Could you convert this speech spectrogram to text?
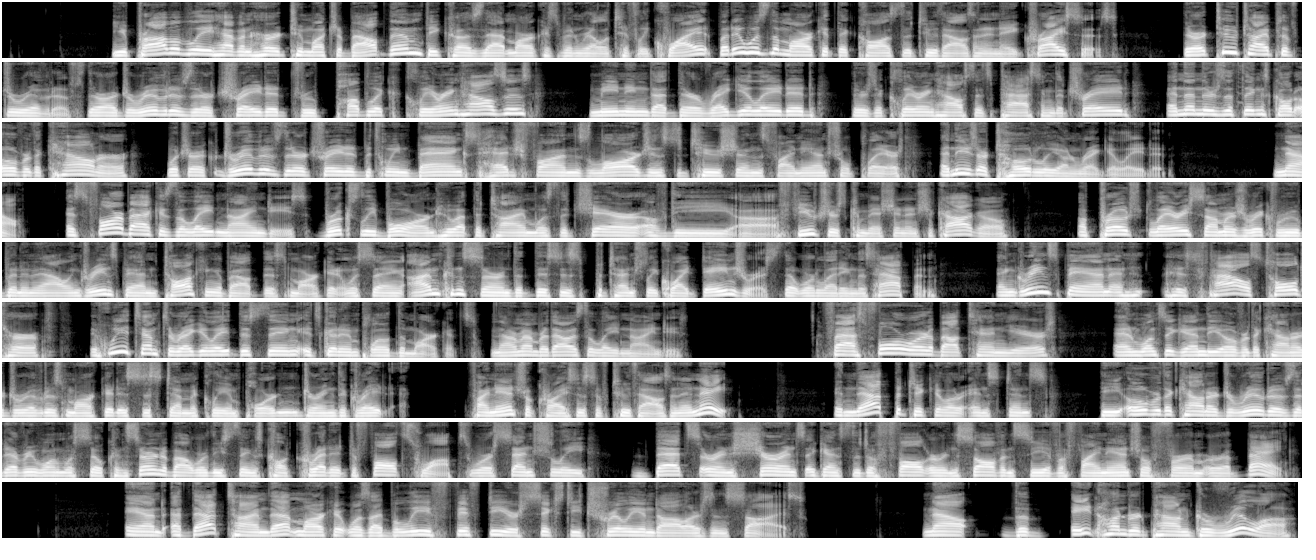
You probably haven't heard too much about them because that market's been relatively quiet, but it was the market that caused the 2008 crisis. There are two types of derivatives. There are derivatives that are traded through public clearinghouses, meaning that they're regulated, there's a clearinghouse that's passing the trade, and then there's the things called over the counter, which are derivatives that are traded between banks, hedge funds, large institutions, financial players, and these are totally unregulated. Now, as far back as the late 90s, Brooksley Born, who at the time was the chair of the uh, Futures Commission in Chicago, approached Larry Summers, Rick Rubin, and Alan Greenspan talking about this market and was saying, I'm concerned that this is potentially quite dangerous that we're letting this happen. And Greenspan and his pals told her, if we attempt to regulate this thing, it's going to implode the markets. Now, remember, that was the late 90s. Fast forward about 10 years, and once again, the over the counter derivatives market is systemically important during the great financial crisis of 2008. In that particular instance, the over the counter derivatives that everyone was so concerned about were these things called credit default swaps, were essentially bets or insurance against the default or insolvency of a financial firm or a bank. And at that time, that market was, I believe, 50 or 60 trillion dollars in size. Now, the 800 pound gorilla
